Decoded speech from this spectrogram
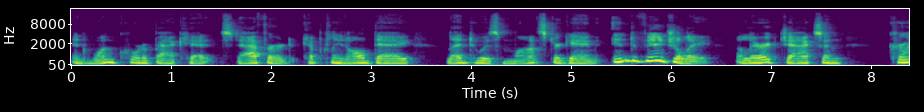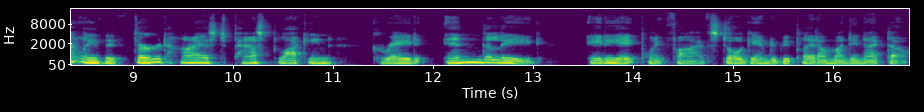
and one quarterback hit. Stafford kept clean all day, led to his monster game. Individually, Alaric Jackson, currently the third highest pass blocking grade in the league, 88.5. Still a game to be played on Monday night, though.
